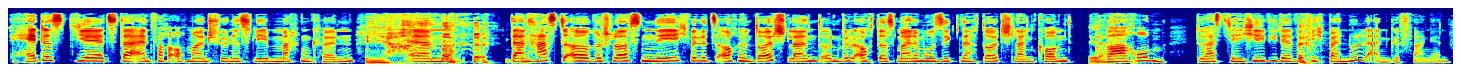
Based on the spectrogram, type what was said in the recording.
hättest dir jetzt da einfach auch mal ein schönes Leben machen können. Ja. Ähm, dann hast du aber beschlossen, nee, ich will jetzt auch in Deutschland und will auch, dass meine Musik nach Deutschland kommt. Ja. Warum? Du hast ja hier wieder wirklich bei Null angefangen.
